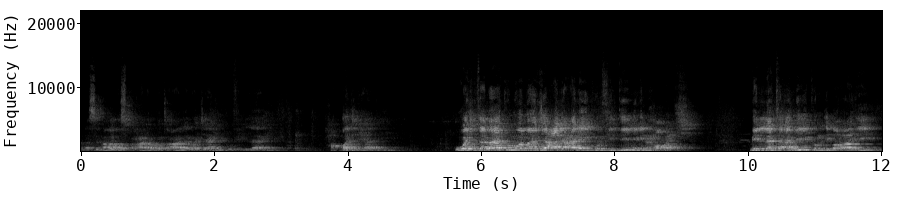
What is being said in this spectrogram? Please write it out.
anasema Allah subhanahu wa ta'ala, wajahidu fillahi haqqa jihadihi huwa ijtabakum wama ja'ala alaykum fi dini min haraj millata abikum Ibrahim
